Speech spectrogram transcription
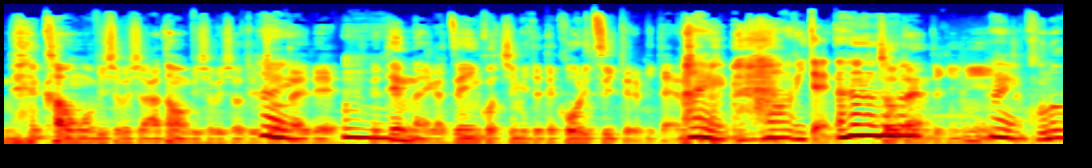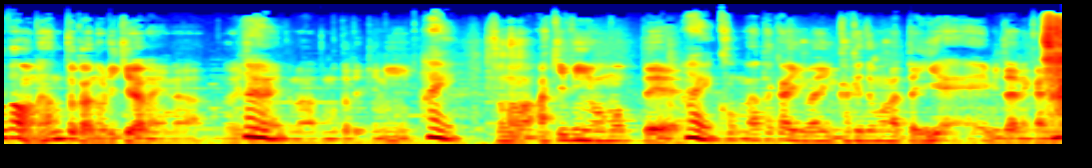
で顔もびしょびしょ頭もびしょびしょっていう状態で,、はいうんうんで店内が全員こっち見てて凍りついてるみたいな、はい。はあ、みたいな。状態の時に、はいこの場をなんとか乗り切らないな乗り切らないとなと思った時に、はい。その空き瓶を持って、はいこんな高いワインかけてもらったらイエーイみたいな感じで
